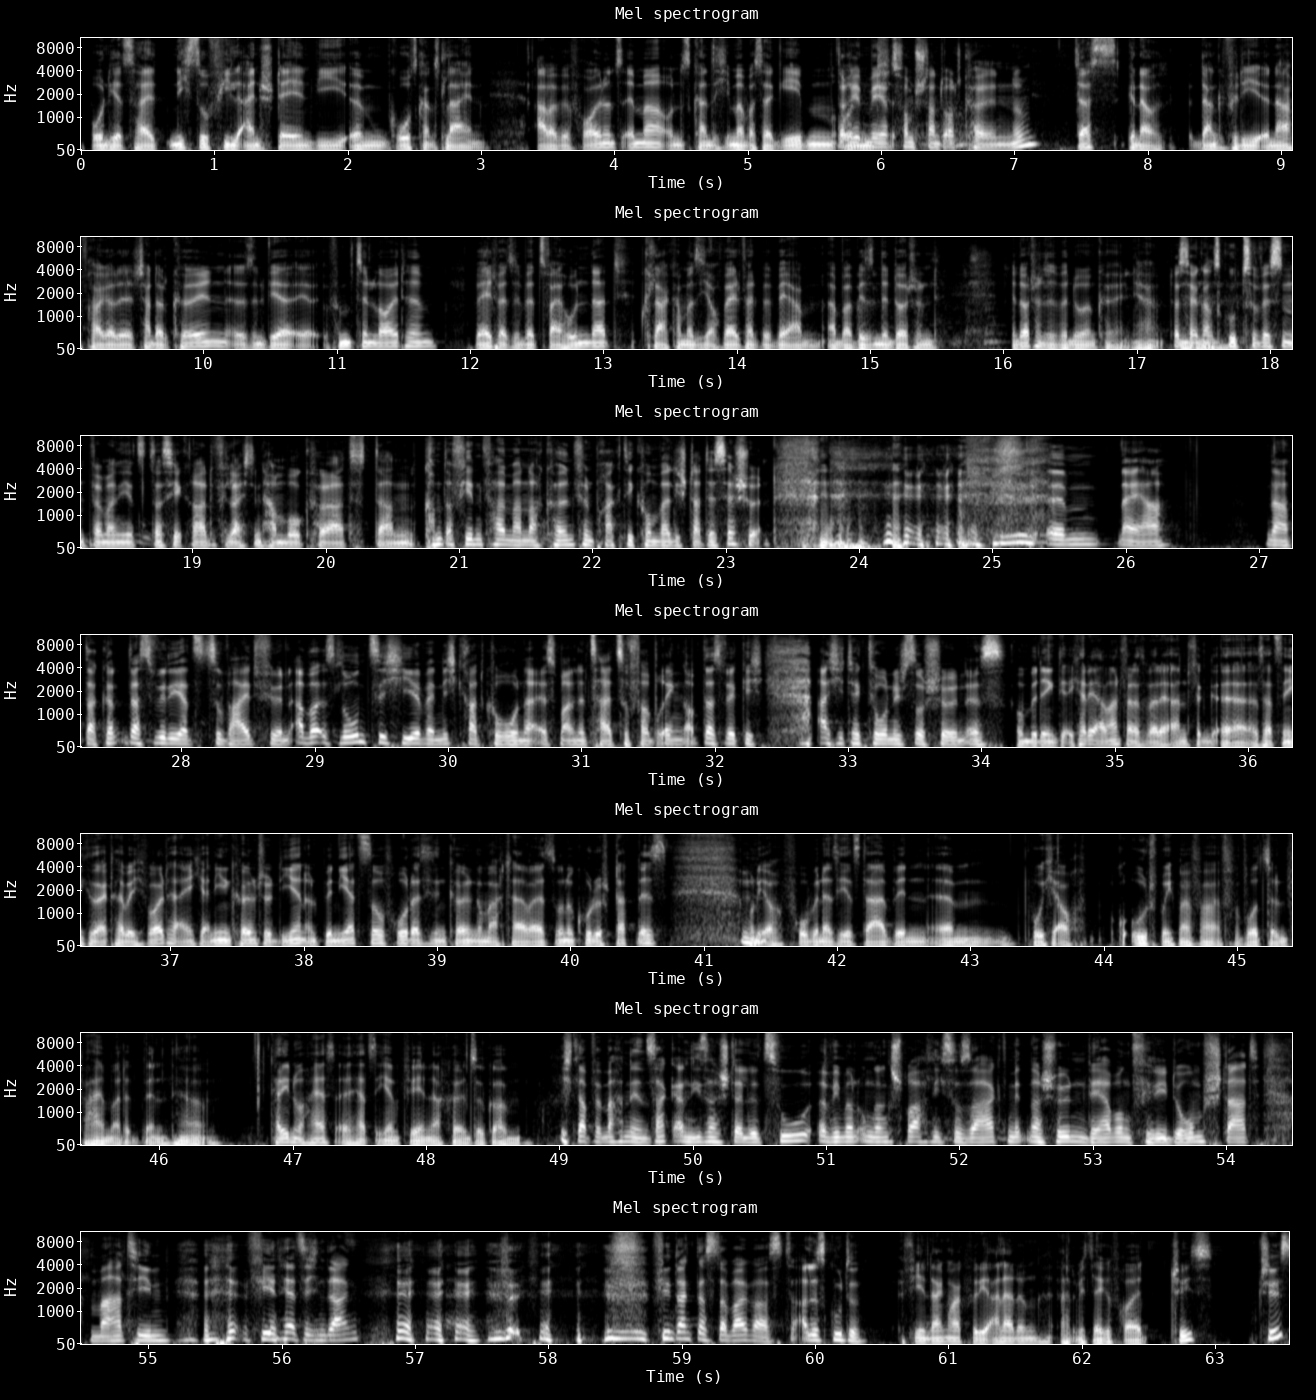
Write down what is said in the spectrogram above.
und jetzt halt nicht so viel einstellen wie ähm, Großkanzleien. Aber wir freuen uns immer und es kann sich immer was ergeben. Da reden wir jetzt vom Standort Köln, ne? Das, genau, danke für die Nachfrage. Der Standort Köln äh, sind wir 15 äh, Leute, weltweit sind wir 200. Klar kann man sich auch weltweit bewerben, aber wir sind in Deutschland, in Deutschland sind wir nur in Köln, ja. Das ist ja mhm. ganz gut zu wissen, wenn man jetzt das hier gerade vielleicht in Hamburg hört, dann kommt auf jeden Fall mal nach Köln für ein Praktikum, weil die Stadt ist sehr schön. ähm, naja, na, da könnt, das würde jetzt zu weit führen. Aber es lohnt sich hier, wenn nicht gerade Corona ist, mal eine Zeit zu verbringen. Ob das wirklich architektonisch so schön ist. Unbedingt. Ich hatte ja am Anfang, das war der Anfang, äh, Satz, den ich gesagt habe, ich wollte eigentlich an in Köln studieren und bin jetzt so froh, dass ich es in Köln gemacht habe, weil es so eine coole Stadt ist. Mhm. Und ich auch froh bin, dass ich jetzt da bin, ähm, wo ich auch ursprünglich mal ver verwurzelt und verheiratet bin. Ja. Kann ich nur her äh, herzlich empfehlen, nach Köln zu kommen. Ich glaube, wir machen den Sack an dieser Stelle zu, äh, wie man umgangssprachlich so sagt, mit einer schönen Werbung für die Domstadt. Martin, vielen herzlichen Dank. vielen Dank, dass du dabei warst. Alles Gute. Vielen Dank, Marc, für die Einladung. Hat mich sehr gefreut. Tschüss. Tschüss.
